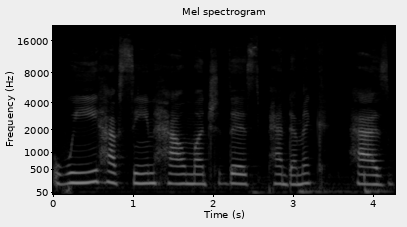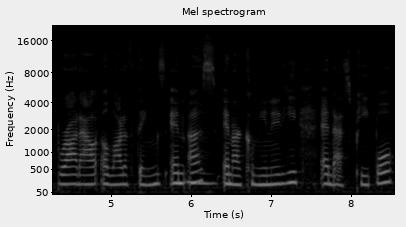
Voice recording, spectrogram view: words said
we have seen how much this pandemic has brought out a lot of things in us, in our community, and as people.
